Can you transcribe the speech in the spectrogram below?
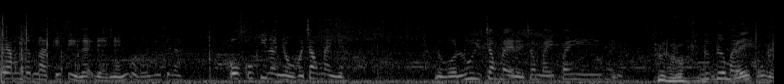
xem xem là cái tỷ lệ đẻ nhánh của nó như thế nào. Ô có khi là nhổ vào trong này nhỉ? Nhổ vào lui trong này để cho máy quay quay được. Đưa, đưa máy đấy cũng được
